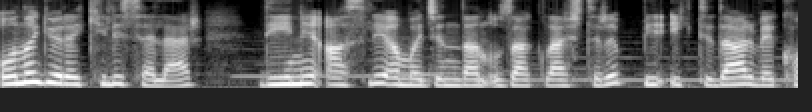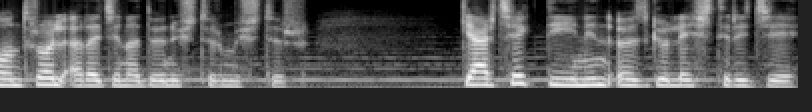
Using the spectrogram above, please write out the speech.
Ona göre kiliseler, dini asli amacından uzaklaştırıp bir iktidar ve kontrol aracına dönüştürmüştür. Gerçek dinin özgürleştirici,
